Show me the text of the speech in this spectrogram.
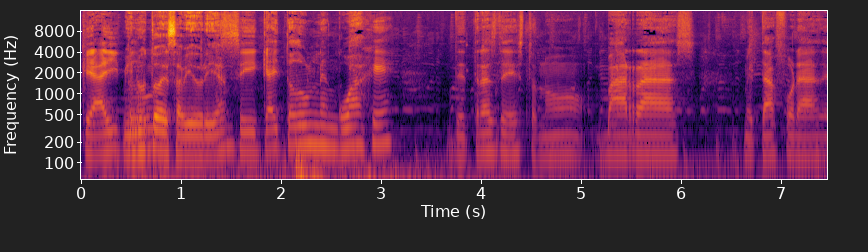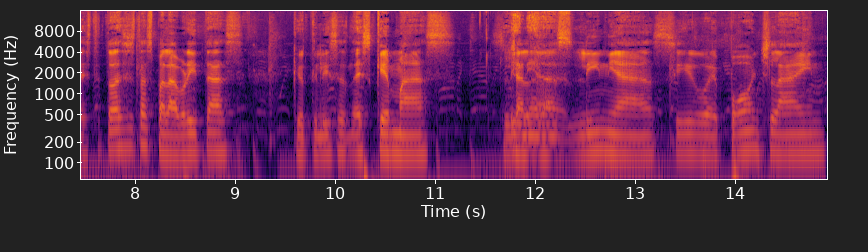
que hay Minuto de sabiduría. Sí, que hay todo un lenguaje detrás de esto, ¿no? Barras, metáforas, este, todas estas palabritas que utilizan, esquemas, Líneas. líneas, sí, güey, punchline.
